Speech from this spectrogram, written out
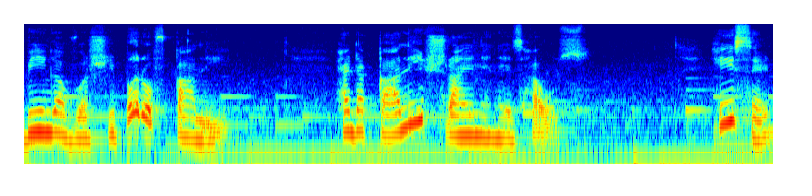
being a worshipper of Kali, had a Kali shrine in his house. He said,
